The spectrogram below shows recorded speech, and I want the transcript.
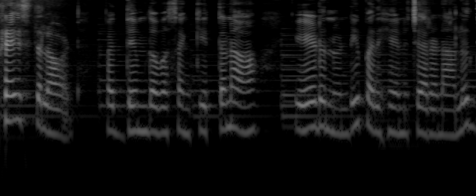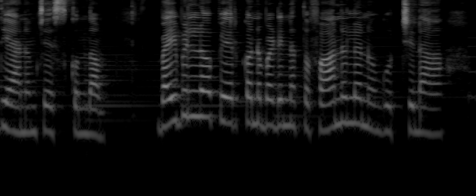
Praise the lord పద్దెనిమిదవ సంకీర్తన ఏడు నుండి పదిహేను చరణాలు ధ్యానం చేసుకుందాం. బైబిల్లో పేర్కొనబడిన తుఫానులను గుర్చిన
